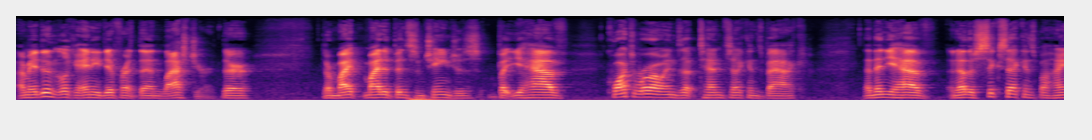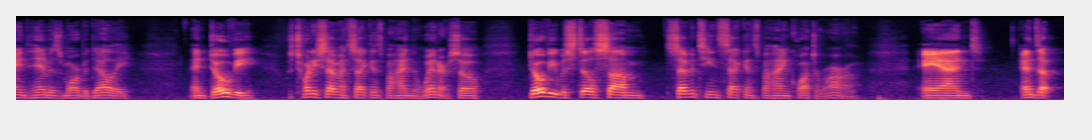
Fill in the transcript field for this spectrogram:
I mean, it didn't look any different than last year. There, there might might have been some changes, but you have Quartararo ends up ten seconds back, and then you have another six seconds behind him is Morbidelli, and Dovi was 27 seconds behind the winner. So Dovi was still some 17 seconds behind Quartararo, and ends up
